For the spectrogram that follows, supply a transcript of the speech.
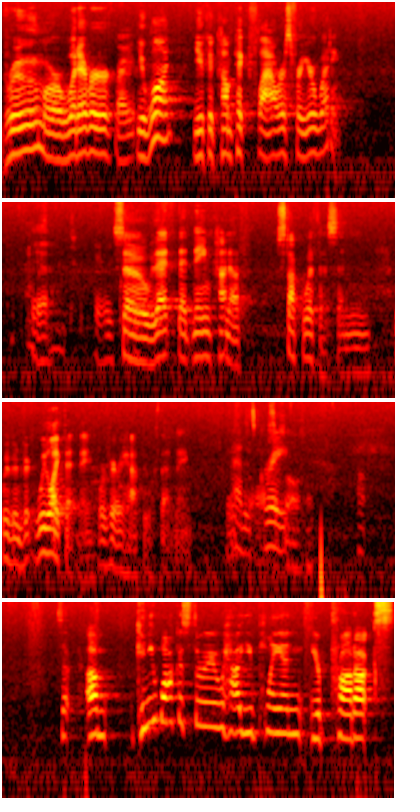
groom or whatever Right. you want, you could come pick flowers for your wedding. Yeah. Very cool. So that, that name kind of stuck with us and we've been, we like that name. We're very happy with that name. That is great. Awesome. So, um, can you walk us through how you plan your products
